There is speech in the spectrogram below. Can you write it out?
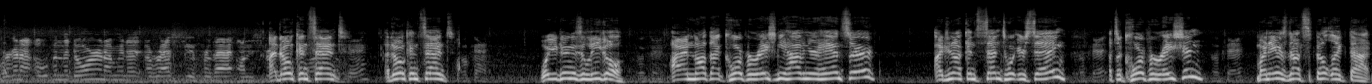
we're gonna open the door and I'm gonna arrest you for that on the street. I don't consent. Okay. I don't consent. Okay. What you're doing is illegal. Okay. I am not that corporation you have in your hand, sir. I do not consent to what you're saying. Okay. That's a corporation. Okay. My name is not spelt like that.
